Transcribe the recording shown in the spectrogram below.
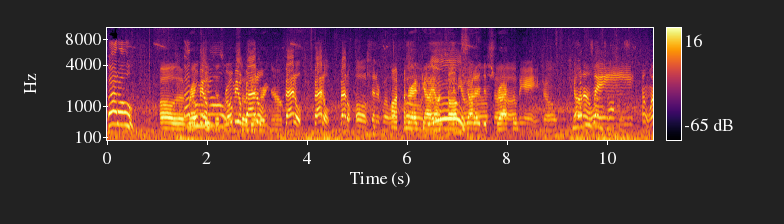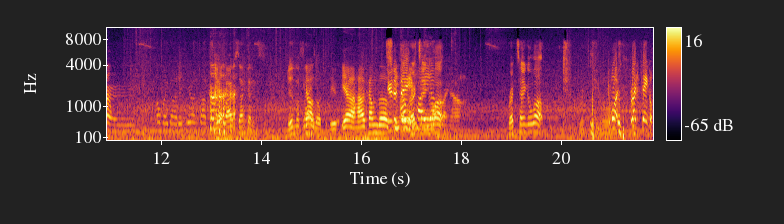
Battle! Oh, the Battle red Romeo, team doesn't Romeo, look so battle, good right now. battle, battle, battle. Oh, center fell off. Come on, red oh, guy no. on top, you gotta distract him. The angel. Whoever's Gone on away. top Oh, wow. Oh my god, if you're on top. You have five seconds. Do the He knows thing. what to do. Yeah, how come the Do the people thing. are Rectangle up. right now? Rectangle up. Come on, rectangle.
